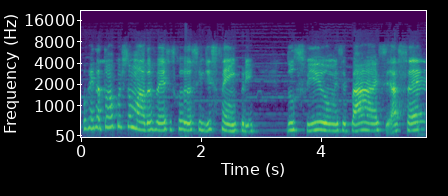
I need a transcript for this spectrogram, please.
Porque a gente tá tão acostumado a ver essas coisas assim de sempre. Dos filmes e pá, a série.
